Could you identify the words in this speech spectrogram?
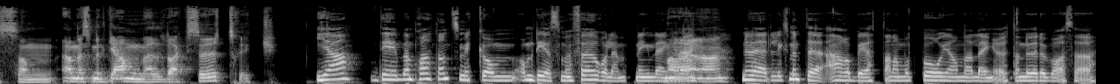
som, ja, men som ett gammeldags uttryck. Ja, det, man pratar inte så mycket om, om det som en förolämpning längre. Nej, nej. Nu är det liksom inte arbetarna mot borgarna längre, utan nu är det bara så här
